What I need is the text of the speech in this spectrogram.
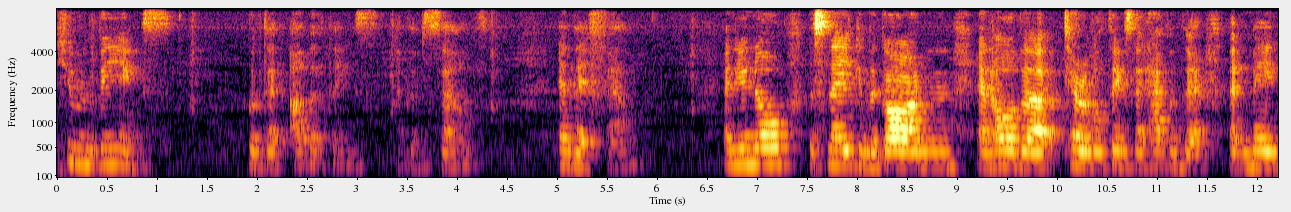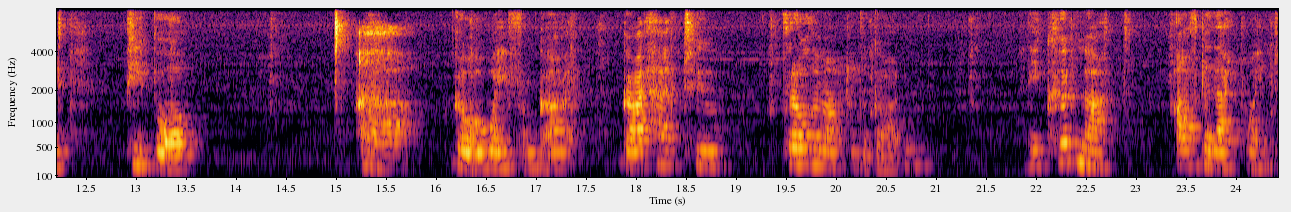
human beings looked at other things, at themselves, and they fell. And you know the snake in the garden and all the terrible things that happened there that made people uh, go away from God. God had to throw them out of the garden. And he could not, after that point,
